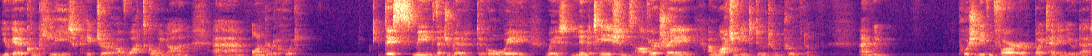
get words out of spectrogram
you get a complete picture of what's going on um, under the hood. This means that you get to go away with limitations of your training and what you need to do to improve them. And we push it even further by telling you that,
